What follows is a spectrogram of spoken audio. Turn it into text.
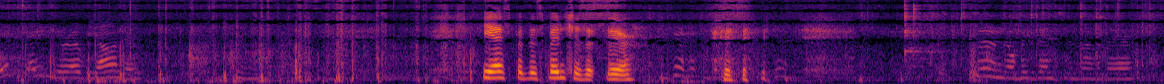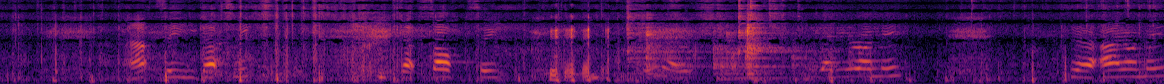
It's shadier over yonder. Yes, but this bench isn't there. Soon there'll be benches there. Ah, see, he got sneaky. He got soft, see? Who knows? See that ear on me? See that eye on me?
